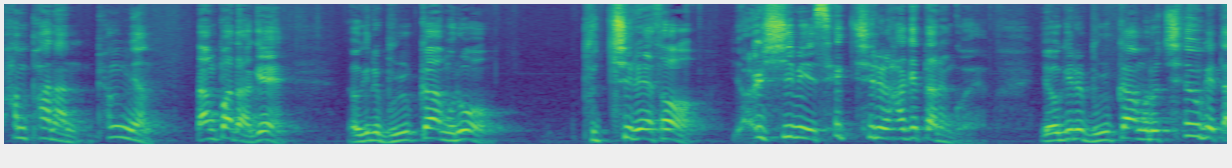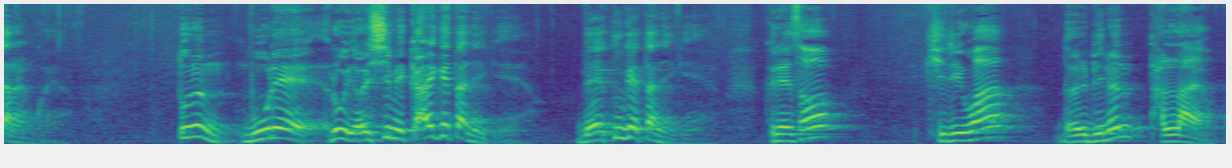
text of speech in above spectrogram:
판판한 평면, 땅바닥에 여기를 물감으로 붓칠 해서 열심히 색칠을 하겠다는 거예요. 여기를 물감으로 채우겠다는 거예요. 또는 모래로 열심히 깔겠다는 얘기예요. 메꾸겠다는 얘기예요. 그래서 길이와 넓이는 달라요.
